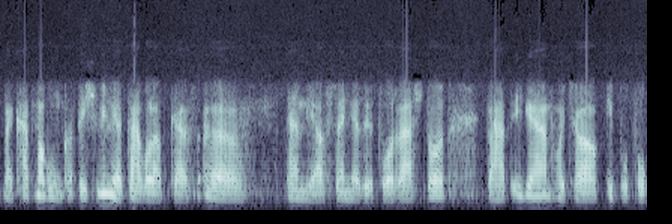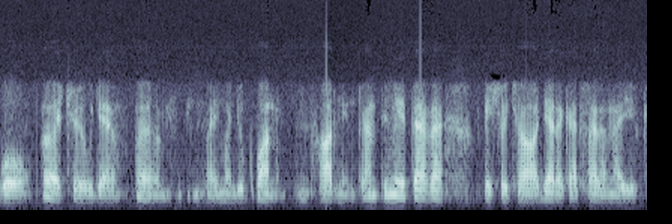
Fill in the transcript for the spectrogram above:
meg hát magunkat is minél távolabb kell ö, tenni a szennyező forrástól. Tehát igen, hogyha kipufogó ölcső ugye, ö, vagy mondjuk van 30 cm-re, és hogyha a gyereket felemeljük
